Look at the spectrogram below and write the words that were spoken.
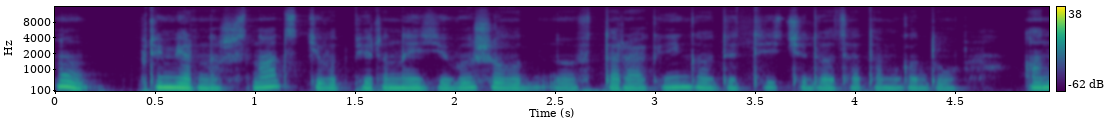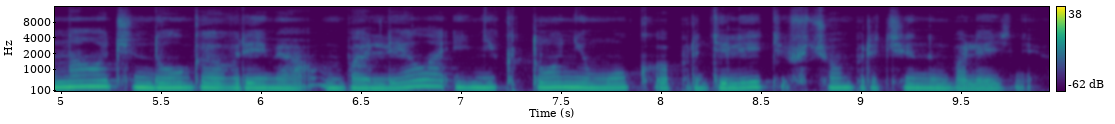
Ну, примерно 16, вот Пиранези вышла вторая книга в 2020 году. Она очень долгое время болела, и никто не мог определить, в чем причины болезни.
